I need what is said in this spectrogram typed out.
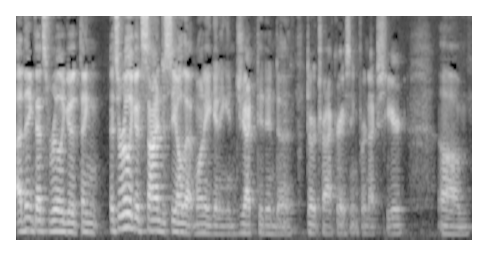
I think that's a really good thing. It's a really good sign to see all that money getting injected into dirt track racing for next year. Um,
